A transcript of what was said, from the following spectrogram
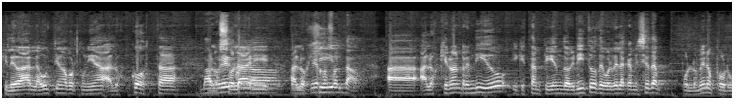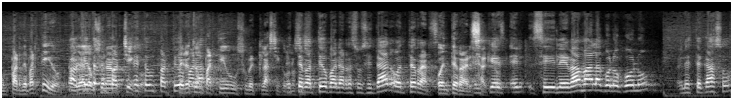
que le va a dar la última oportunidad a los Costa, a, los Solari, a los Gil, a, los que no han rendido y que están pidiendo a gritos devolver la camiseta por lo menos por un par de partidos. este, es un, este, es un, partido Pero este es un partido súper clásico. Este partido para resucitar o enterrarse. O enterrar, exacto. si le va mal a Colo Colo, en este caso,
